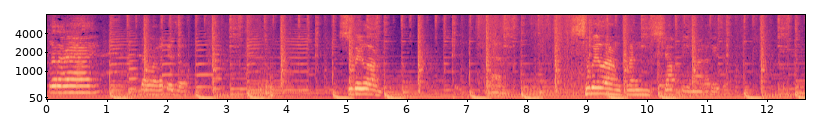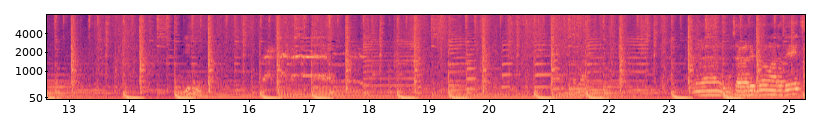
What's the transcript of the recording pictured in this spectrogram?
Taray! Dawa ka teso. Sugay lang. Yan. Sugay lang from Shopee mga kateso. Yun. Salamat. Yan. Buksan natin ito mga kateso.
